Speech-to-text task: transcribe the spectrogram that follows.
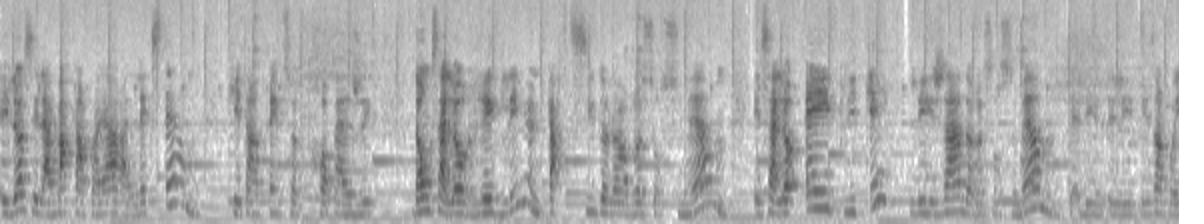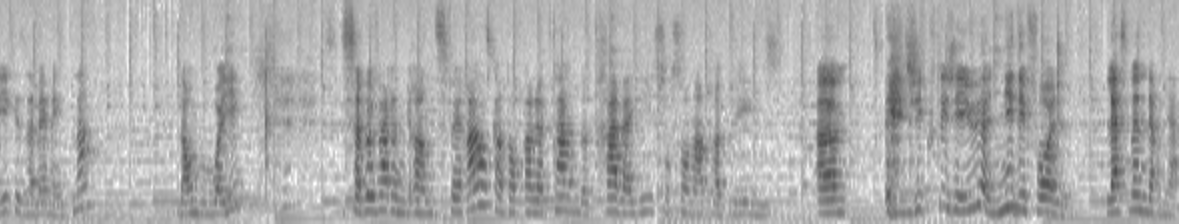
Et là, c'est la marque employeur à l'externe qui est en train de se propager. Donc, ça l'a réglé une partie de leurs ressources humaines et ça l'a impliqué les gens de ressources humaines, les, employés qu'ils avaient maintenant. Donc, vous voyez, ça peut faire une grande différence quand on prend le temps de travailler sur son entreprise. Euh, j'ai écouté, j'ai eu une idée folle la semaine dernière.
